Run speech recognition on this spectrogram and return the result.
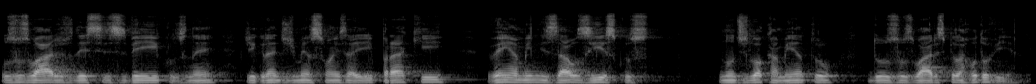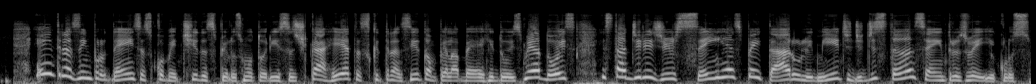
os usuários desses veículos né, de grandes dimensões aí, para que venha amenizar os riscos no deslocamento dos usuários pela rodovia. Entre as imprudências cometidas pelos motoristas de carretas que transitam pela BR-262 está dirigir sem respeitar o limite de distância entre os veículos.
